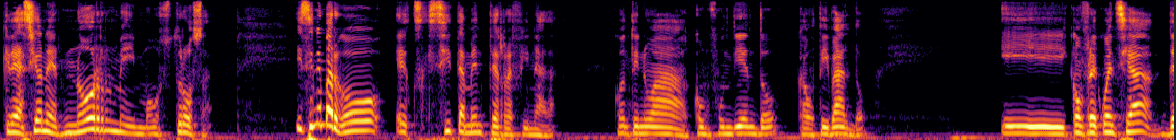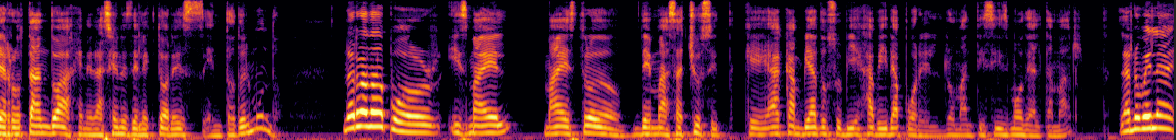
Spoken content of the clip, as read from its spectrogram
Creación enorme y monstruosa y sin embargo exquisitamente refinada. Continúa confundiendo, cautivando y con frecuencia derrotando a generaciones de lectores en todo el mundo. Narrada por Ismael, maestro de Massachusetts, que ha cambiado su vieja vida por el romanticismo de alta mar. La novela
